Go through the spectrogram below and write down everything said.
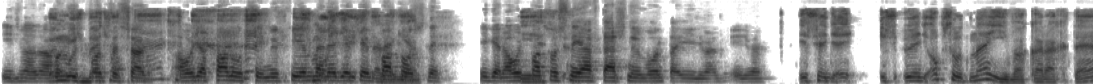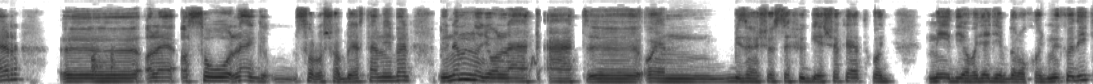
így van, ahogy, pontosan, ahogy a Tanú című filmben egyébként Patosné, igen, ahogy és, Patosné elvtársnő mondta, így van, így van. És, egy, és ő egy abszolút naíva karakter, ö, a, le, a szó legszorosabb értelmében, ő nem nagyon lát át ö, olyan bizonyos összefüggéseket, hogy média vagy egyéb dolog hogy működik.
